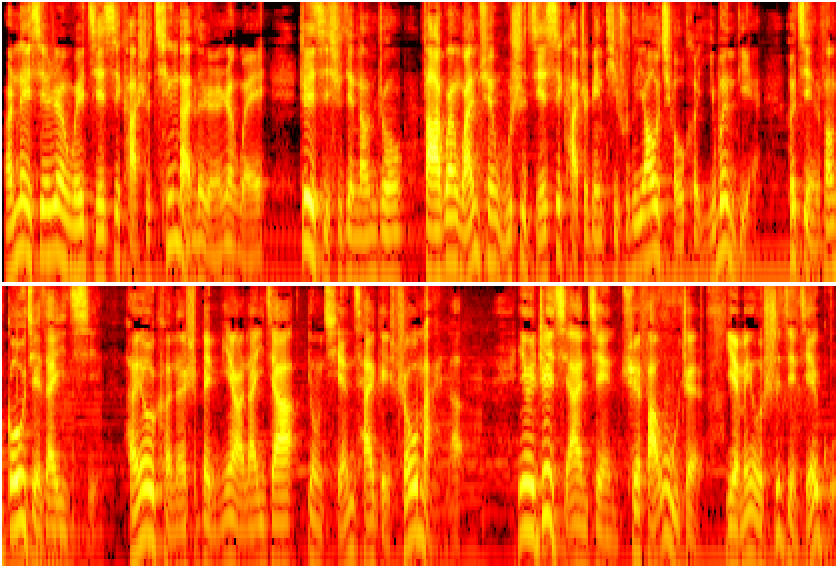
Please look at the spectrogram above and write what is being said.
而那些认为杰西卡是清白的人认为，这起事件当中，法官完全无视杰西卡这边提出的要求和疑问点，和检方勾结在一起。很有可能是被米尔纳一家用钱财给收买了，因为这起案件缺乏物证，也没有尸检结果，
